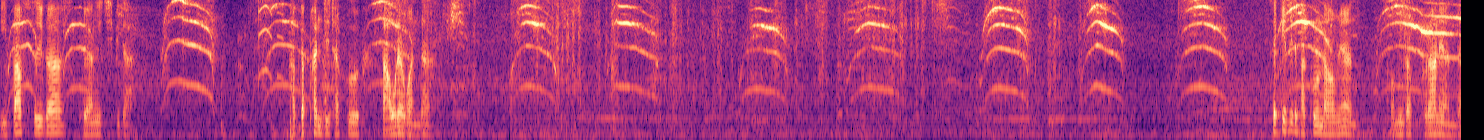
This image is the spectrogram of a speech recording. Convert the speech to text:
이 박스가 고양이 집이다. 답답한지 자꾸 나오려고 한다. 새끼들이 밖으로 나오면 어미가 불안해한다.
